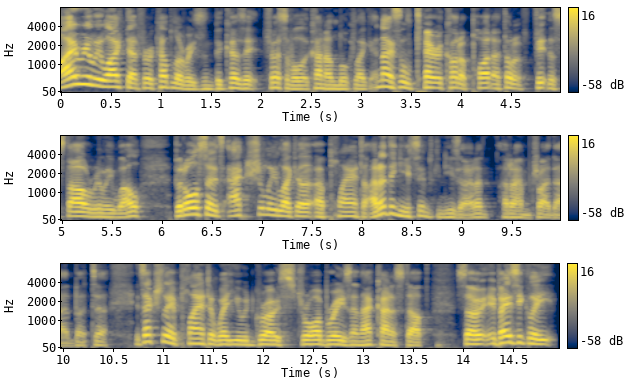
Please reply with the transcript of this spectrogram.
I really like that for a couple of reasons because it, first of all, it kind of looked like a nice little terracotta pot. I thought it fit the style really well, but also it's actually like a, a planter. I don't think you Sims can use it. I don't, I don't haven't tried that, but uh, it's actually a planter where you would grow strawberries and that kind of stuff. So it basically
